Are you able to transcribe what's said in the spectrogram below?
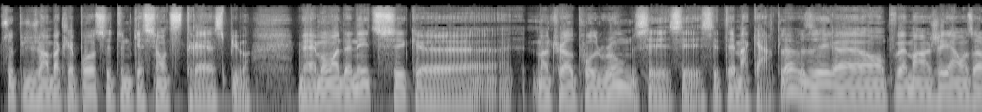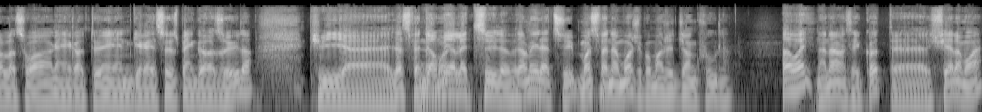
ça, puis j'embarquerai pas, c'est une question de stress. Puis bon. Mais à un moment donné, tu sais que euh, Montreal Pool Room, c'était ma carte. là. Je veux dire, euh, on pouvait manger à 11 heures le soir, un roteux, une graisseuse, puis un gazeux. Là. Puis euh, là, ça fait Dormir là-dessus, là. Dormir là-dessus. Moi, ça fait neuf mois, j'ai pas mangé de junk food. Là. Ah ouais? Non, non, écoute, euh, je suis fier de moi.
